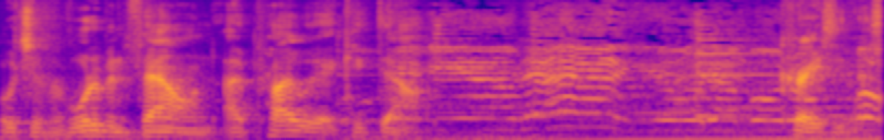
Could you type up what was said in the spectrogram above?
which if it would have been found, I probably would get kicked out. Craziness.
